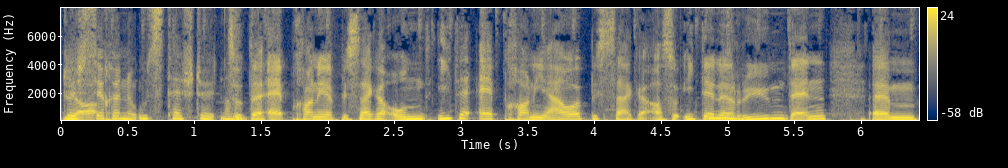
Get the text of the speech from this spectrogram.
Du ja, hast es ja können austesten heute Zu der App kann ich etwas sagen und in der App kann ich auch etwas sagen. Also in diesen mhm. Räumen dann, ähm,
